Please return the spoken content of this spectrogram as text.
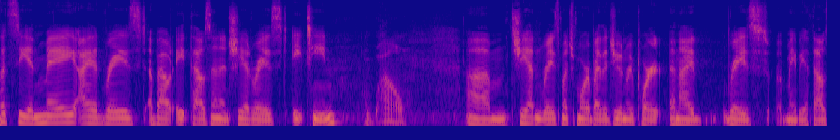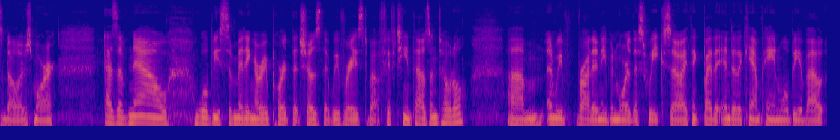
let's see. In May, I had raised about eight thousand, and she had raised eighteen. Oh, wow. Um, she hadn't raised much more by the June report, and I raised maybe a thousand dollars more. As of now, we'll be submitting a report that shows that we've raised about fifteen thousand total, um, and we've brought in even more this week. So I think by the end of the campaign, we'll be about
